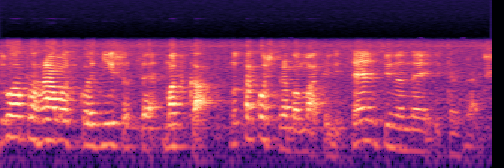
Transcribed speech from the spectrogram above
Друга програма складніша це матка. Ну також треба мати ліцензію на неї і так далі.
